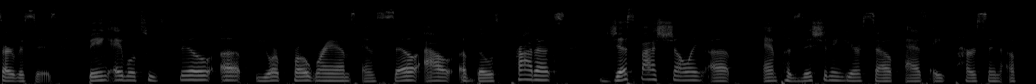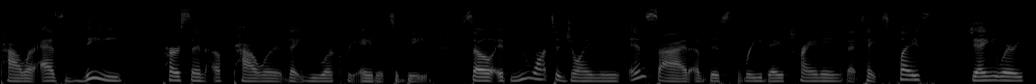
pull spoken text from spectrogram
services being able to fill up your programs and sell out of those products just by showing up and positioning yourself as a person of power as the person of power that you are created to be. So, if you want to join me inside of this three day training that takes place January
